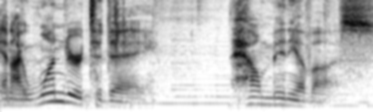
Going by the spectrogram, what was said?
And I wonder today how many of us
